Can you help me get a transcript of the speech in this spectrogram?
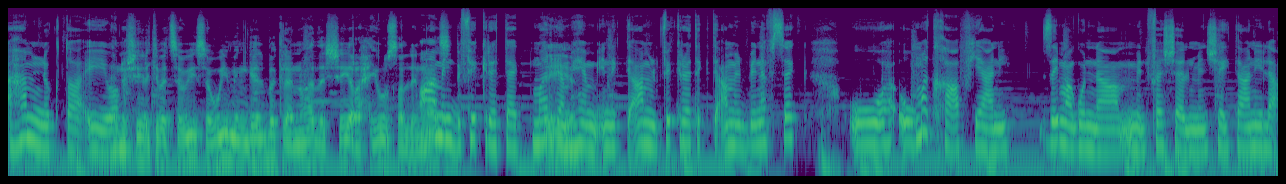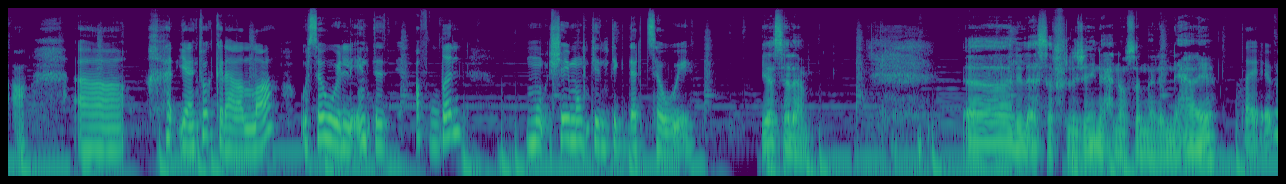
أهم نقطة أيوة. إنه الشيء اللي تبى تسويه سويه من قلبك لأنه هذا الشيء راح يوصل للناس. آمن بفكرتك. مرة أيوة. مهم إنك تآمن بفكرتك تآمن بنفسك و... وما تخاف يعني. زي ما قلنا من فشل من شيء تاني لا. آه يعني توكل على الله وسوي اللي أنت أفضل شيء ممكن تقدر تسويه. يا سلام. آه للأسف لجينا إحنا وصلنا للنهاية. طيب.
